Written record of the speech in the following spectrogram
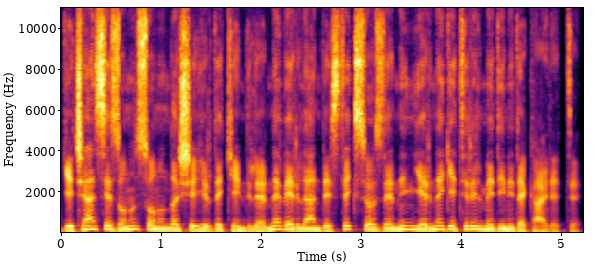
geçen sezonun sonunda şehirde kendilerine verilen destek sözlerinin yerine getirilmediğini de kaydetti.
